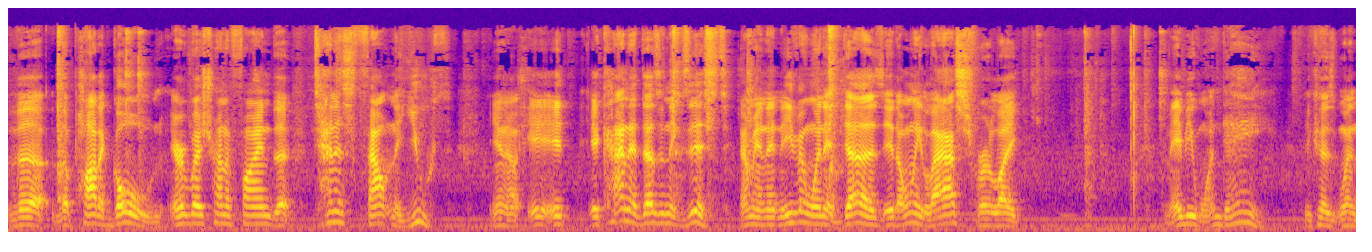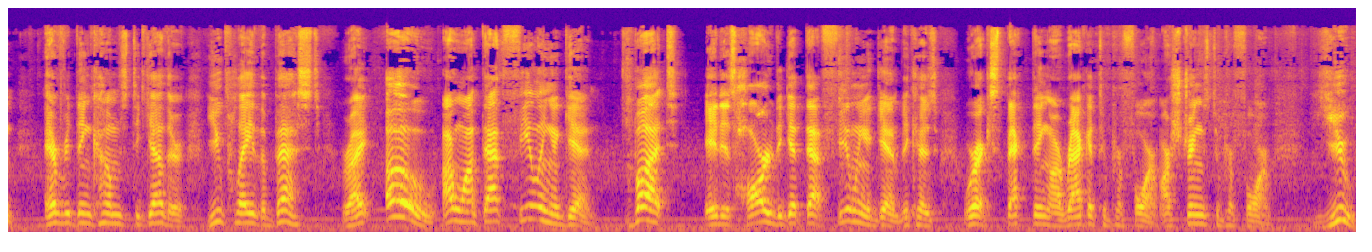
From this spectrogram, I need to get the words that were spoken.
the the pot of gold. Everybody's trying to find the tennis fountain of youth. You know, it it, it kind of doesn't exist. I mean, and even when it does, it only lasts for like maybe one day. Because when everything comes together, you play the best, right? Oh, I want that feeling again. But it is hard to get that feeling again because we're expecting our racket to perform, our strings to perform, you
